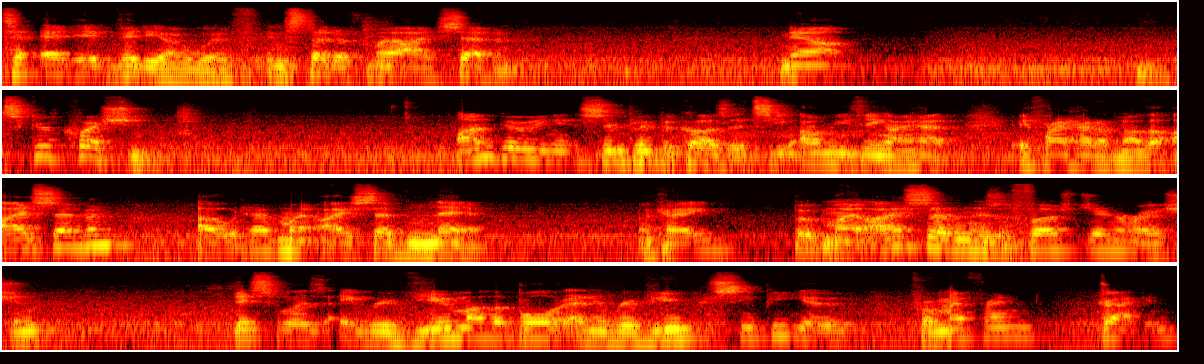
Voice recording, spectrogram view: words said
to edit video with instead of my i7? Now, it's a good question. I'm doing it simply because it's the only thing I have. If I had another i7, I would have my i7 there. Okay? But my i7 is a first generation. This was a review motherboard and a review CPU from my friend Dragon.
